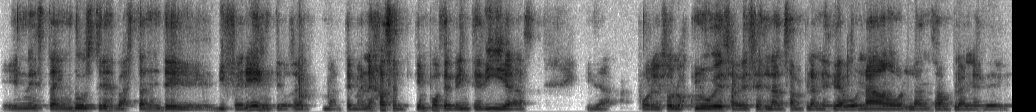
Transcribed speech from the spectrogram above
en esta industria es bastante diferente. O sea, te manejas en tiempos de 20 días. Y por eso los clubes a veces lanzan planes de abonados, lanzan planes de,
